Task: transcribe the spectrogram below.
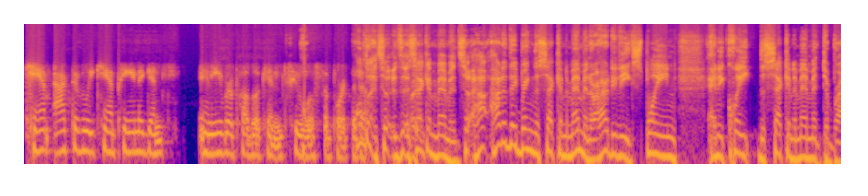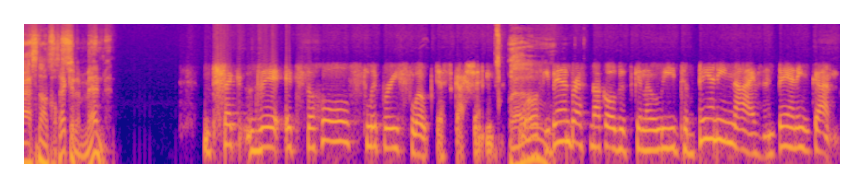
camp actively campaign against any Republicans who will support the Hold bill. on. So the Second Amendment. So how, how did they bring the Second Amendment, or how did he explain and equate the Second Amendment to brass knuckles? Second Amendment. Sec- the, it's the whole slippery slope discussion. Well, if you ban brass knuckles, it's going to lead to banning knives and banning guns.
